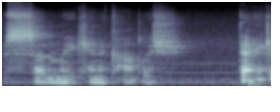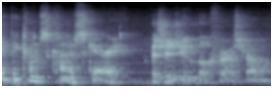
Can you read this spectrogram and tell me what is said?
suddenly can accomplish. That it becomes kind of scary. But should you look for a struggle?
